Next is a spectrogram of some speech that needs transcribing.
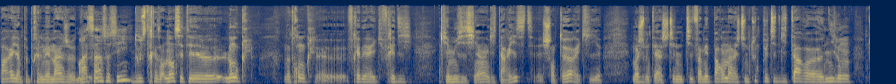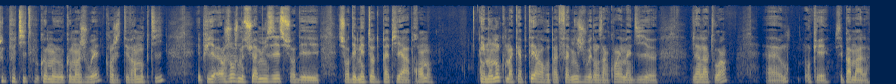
pareil, à peu près le même âge. de- Brassens aussi? 12-13 ans. Non, c'était euh, l'oncle, notre oncle, euh, Frédéric, Freddy, qui est musicien, guitariste, euh, chanteur, et qui, euh, moi, je m'étais acheté une petite, enfin, mes parents m'avaient acheté une toute petite guitare nylon, toute petite, comme, comme un jouet, quand j'étais vraiment petit. Et puis, un jour, je me suis amusé sur des, sur des méthodes papier à apprendre. Et mon oncle m'a capté à un repas de famille, je jouais dans un coin, il m'a dit, viens là, toi. Ok, c'est pas mal.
